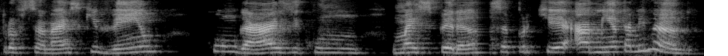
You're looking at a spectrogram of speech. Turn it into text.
profissionais que venham com gás e com uma esperança, porque a minha está minando.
